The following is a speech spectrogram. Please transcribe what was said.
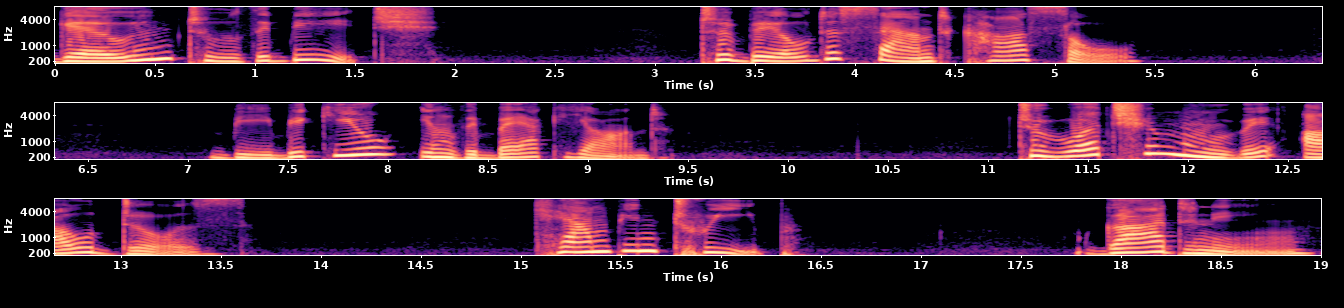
Going to the beach. To build a sand castle. BBQ in the backyard. To watch a movie outdoors. Camping trip. Gardening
